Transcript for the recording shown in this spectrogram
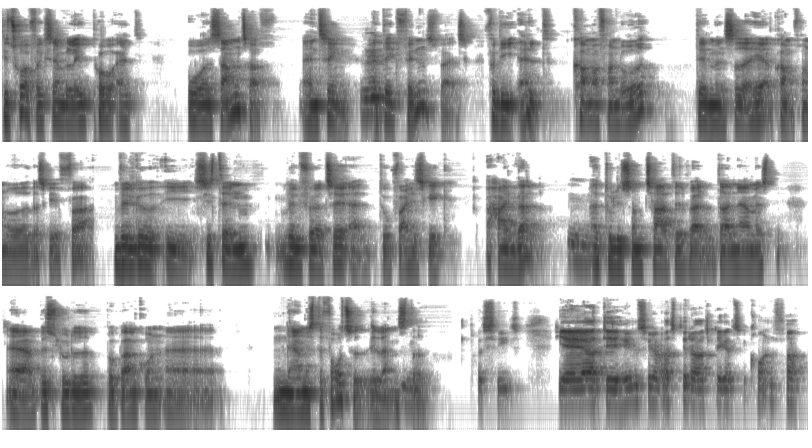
de tror for eksempel ikke på, at ordet sammentræf er en ting, Mm. mm. at det ikke findes faktisk. Fordi alt kommer fra noget. Det, man sidder her, kom fra noget, der skete før. Hvilket i sidste ende vil føre til, at du faktisk ikke har et valg. mm. At du ligesom tager det valg, der nærmest er besluttet på baggrund af nærmeste fortid et eller andet sted. Præcis. Ja, og det er helt sikkert også det, der også ligger til grund for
